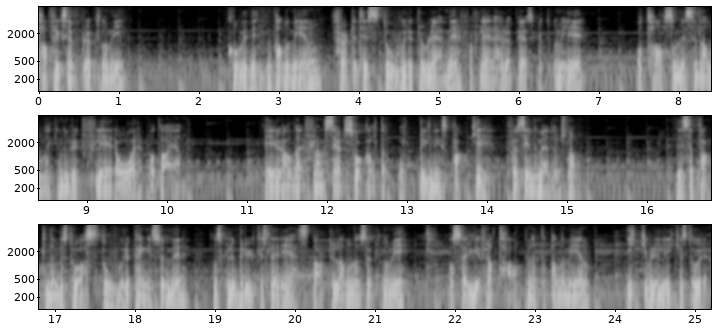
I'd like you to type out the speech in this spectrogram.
Ta f.eks. økonomi. Covid-19-pandemien førte til store problemer for flere europeiske økonomier, og ta som disse landene kunne brukt flere år på å ta igjen. EU har derfor lansert såkalte oppbygningspakker for sine medlemsland. Disse pakkene besto av store pengesummer som skulle brukes til å restarte landenes økonomi og sørge for at tapene etter pandemien ikke blir like store.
